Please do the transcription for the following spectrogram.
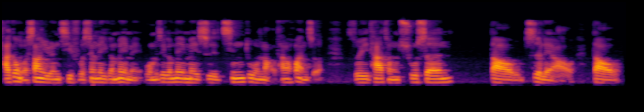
她跟我上一任妻夫生了一个妹妹，我们这个妹妹是轻度脑瘫患者，所以她从出生到治疗到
